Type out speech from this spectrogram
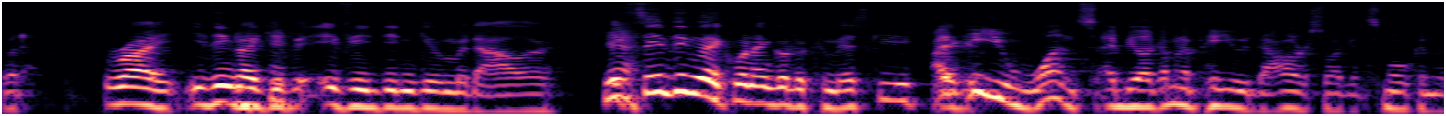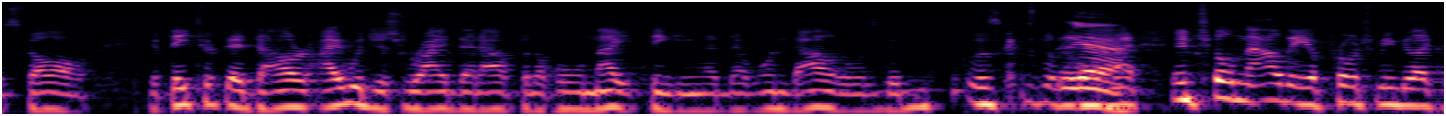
whatever. Right? You think like if if you didn't give him a dollar? Yeah. It's the same thing like when I go to Comiskey. I Like, pay you once. I'd be like, I'm going to pay you a dollar so I can smoke in the stall. If they took that dollar, I would just ride that out for the whole night, thinking that that one dollar was good was good for the Yeah. whole night. Until now, they approach me and be like,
